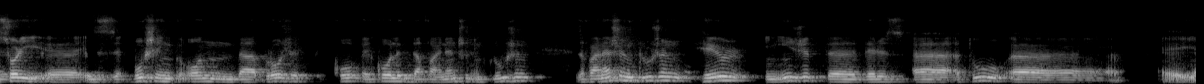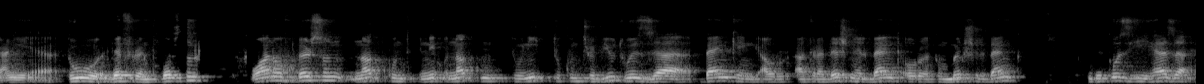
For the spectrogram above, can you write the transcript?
sorry, is pushing on the project, call, call it the financial inclusion, the financial inclusion here in Egypt, uh, there is uh, two, uh, يعني, two different persons. One of person not not to need to contribute with a banking or a traditional bank or a commercial bank because he has a,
